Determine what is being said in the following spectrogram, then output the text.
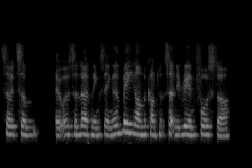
so it's um it was a learning thing. And being on the continent certainly reinforced our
